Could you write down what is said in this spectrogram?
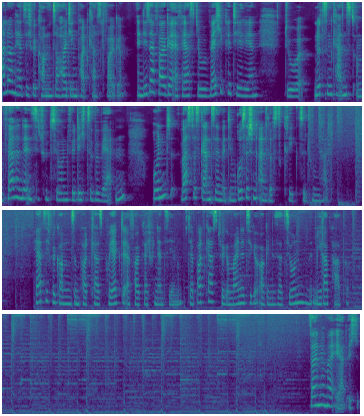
Hallo und herzlich willkommen zur heutigen Podcast-Folge. In dieser Folge erfährst du, welche Kriterien du nutzen kannst, um fördernde Institutionen für dich zu bewerten und was das Ganze mit dem russischen Angriffskrieg zu tun hat. Herzlich willkommen zum Podcast Projekte erfolgreich finanzieren, der Podcast für gemeinnützige Organisationen mit Mira Pape. Seien wir mal ehrlich,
